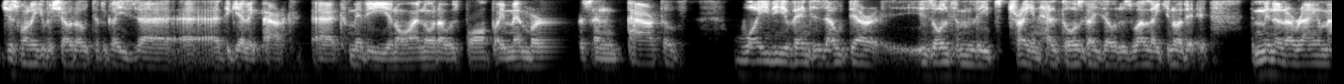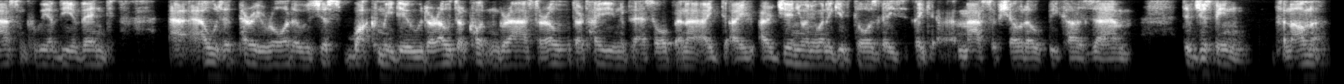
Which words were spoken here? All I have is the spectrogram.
just want to give a shout out to the guys uh, uh, at the Gaelic Park uh, committee. You know, I know that was brought by members, and part of why the event is out there is ultimately to try and help those guys out as well. Like you know, the, the minute I rang and asked them, could we have the event? Out at Perry Road, it was just what can we do? They're out there cutting grass, they're out there tidying the place up, and I, I, I genuinely want to give those guys like a massive shout out because um, they've just been phenomenal,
